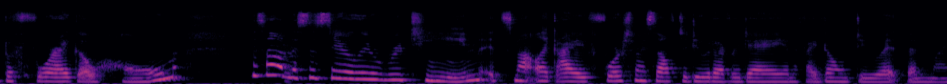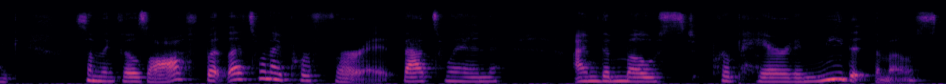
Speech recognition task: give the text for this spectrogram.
before I go home. It's not necessarily a routine. It's not like I force myself to do it every day. And if I don't do it, then like something feels off. But that's when I prefer it. That's when I'm the most prepared and need it the most.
